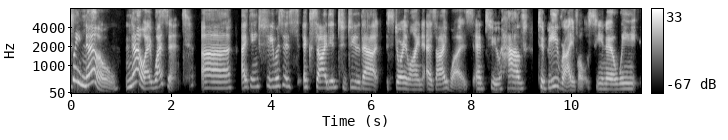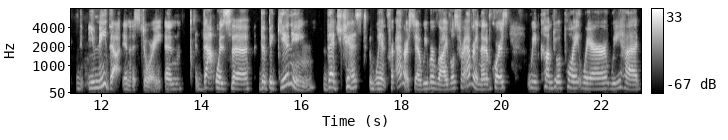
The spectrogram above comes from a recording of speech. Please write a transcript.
Actually, no, no, I wasn't. Uh, I think she was as excited to do that storyline as I was, and to have to be rivals. You know, we you need that in a story, and that was the the beginning that just went forever. So we were rivals forever, and then of course we'd come to a point where we had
